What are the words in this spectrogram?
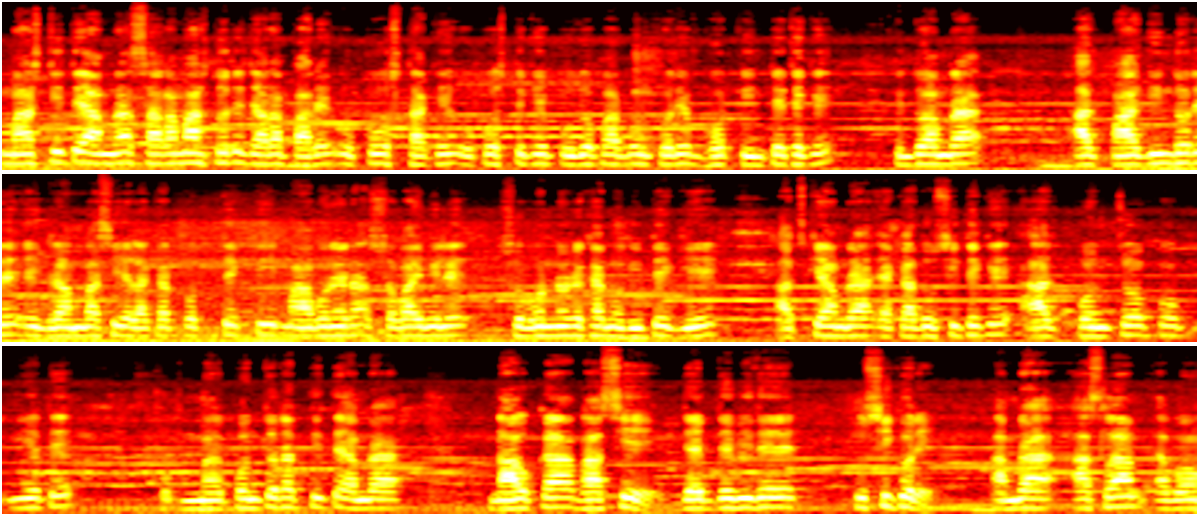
মাসটিতে আমরা সারা মাস ধরে যারা পারে উপোস থাকে, উপোস থেকে পুজো পার্বণ করে ভোর তিনটে থেকে। কিন্তু আমরা আজ পাঁচ দিন ধরে এই গ্রামবাসী এলাকার প্রত্যেকটি মা বোনেরা সবাই মিলে সুবর্ণরেখা নদীতে গিয়ে আজকে আমরা একাদশী থেকে আজ পঞ্চ ইয়েতে পঞ্চরাত্রিতে আমরা নৌকা ভাসিয়ে দেবদেবীদের খুশি করে আমরা আসলাম এবং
